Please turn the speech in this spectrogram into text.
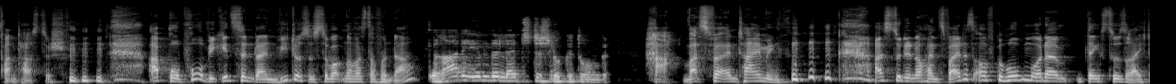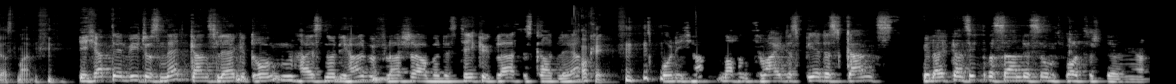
Fantastisch. Apropos, wie geht's denn deinen Vitus? Ist überhaupt noch was davon da? Gerade eben der letzte Schluck getrunken. Ha, was für ein Timing. Hast du dir noch ein zweites aufgehoben oder denkst du, es reicht erstmal? Ich habe den Vitus nicht ganz leer getrunken, heißt nur die halbe Flasche, aber das TQ-Glas ist gerade leer. Okay. Und ich habe noch ein zweites Bier, das ganz, vielleicht ganz interessant ist, um es vorzustellen, ja.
